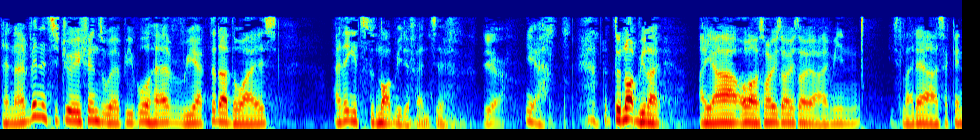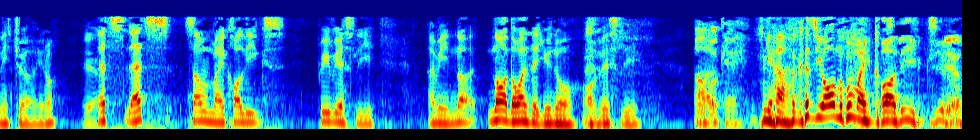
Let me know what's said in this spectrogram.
and I've been in situations where people have reacted otherwise. I think it's to not be defensive. Yeah. Yeah, to not be like, ah yeah, oh sorry sorry sorry. I mean it's like that, ah, second nature. You know. Yeah. That's that's some of my colleagues previously. I mean, not not the ones that you know, obviously. Oh, Uh, okay. Yeah, because you all know my colleagues, you know.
